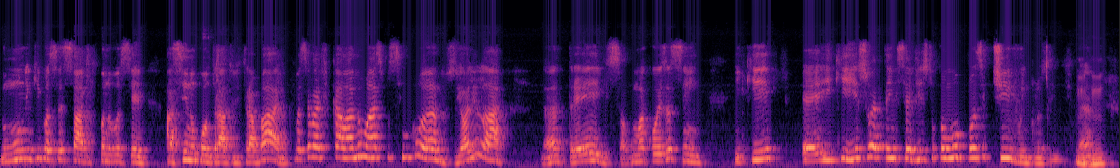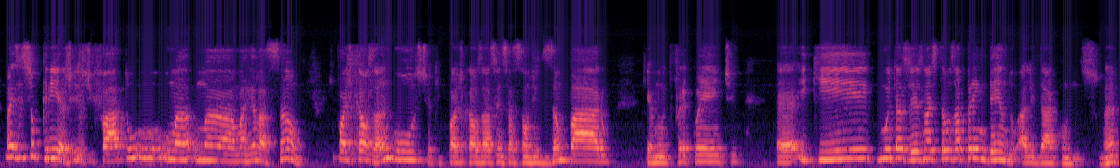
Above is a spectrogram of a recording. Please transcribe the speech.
No mundo em que você sabe que quando você assina um contrato de trabalho, você vai ficar lá no máximo cinco anos, e olhe lá, né? três, alguma coisa assim. E que é, e que isso é, tem que ser visto como positivo, inclusive. Né? Uhum. Mas isso cria, de fato, uma, uma, uma relação que pode causar angústia, que pode causar a sensação de desamparo, que é muito frequente, é, e que muitas vezes nós estamos aprendendo a lidar com isso. Né?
